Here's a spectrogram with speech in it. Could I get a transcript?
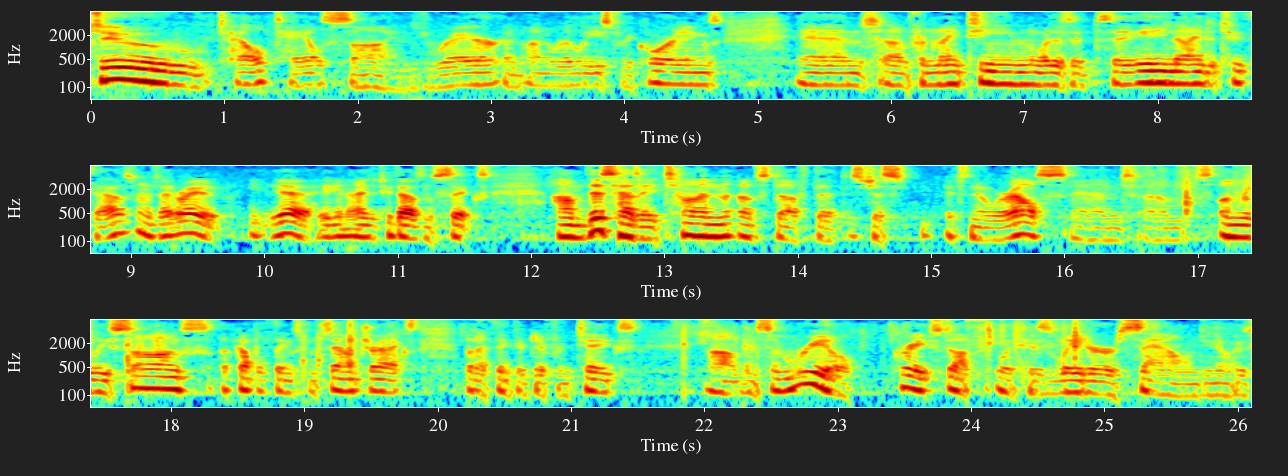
two, Telltale Signs, rare and unreleased recordings. And um, from 19 what is it say 89 to 2000 is that right? Yeah 89 to 2006 um, this has a ton of stuff that is just it's nowhere else. And um, unreleased songs a couple things from soundtracks but i think they're different takes. Um, and some real great stuff with his later sound you know his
